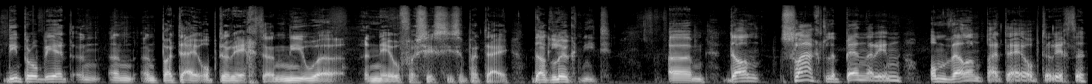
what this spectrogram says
Die probeert een, een, een partij op te richten. Een nieuwe neofascistische partij. Dat lukt niet. Um, dan slaagt Le Pen erin om wel een partij op te richten.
